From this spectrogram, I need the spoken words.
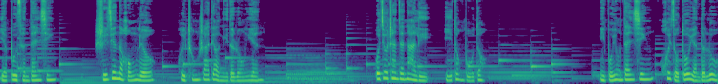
也不曾担心，时间的洪流会冲刷掉你的容颜。我就站在那里一动不动。你不用担心会走多远的路，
